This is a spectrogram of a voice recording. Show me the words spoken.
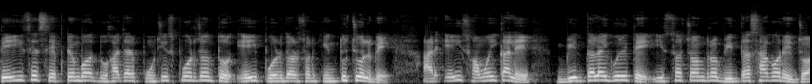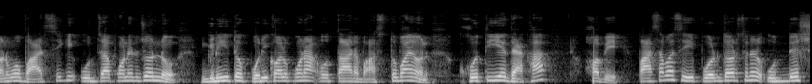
তেইশে সেপ্টেম্বর দু হাজার পঁচিশ পর্যন্ত এই পরিদর্শন কিন্তু চলবে। আর এই সময়কালে বিদ্যালয়গুলিতে ঈশ্বরচন্দ্র বিদ্যাসাগরের জন্মবার্ষিকী উদযাপনের জন্য গৃহীত পরিকল্পনা ও তার বাস্তবায়ন খতিয়ে দেখা হবে। পাশাপাশি পরিদর্শনের উদ্দেশ্য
